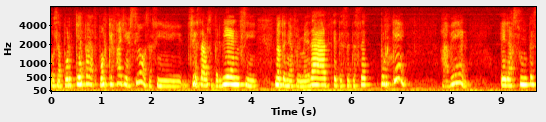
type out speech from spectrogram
o sea, ¿por qué, ¿por qué falleció? O sea, si, si estaba súper bien, si no tenía enfermedad, etc, etc. ¿Por qué? A ver, el asunto es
